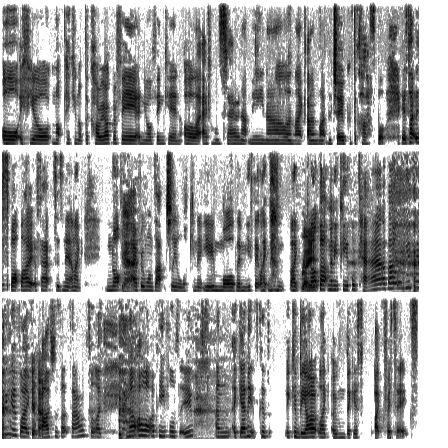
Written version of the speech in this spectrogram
or if you're not picking up the choreography and you're thinking oh like everyone's staring at me now and like i'm like the joke of the class but it's like this spotlight effect isn't it? And like not yeah. everyone's actually looking at you more than you think. Like, like right. not that many people care about what you're doing. As like yeah. harsh as that sounds, but like not a lot of people do. And again, it's because it can be our like own biggest like critics.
